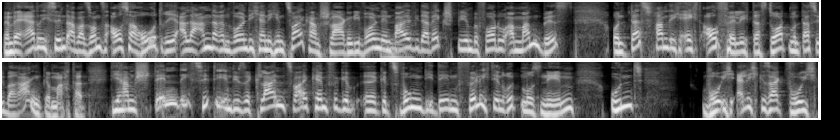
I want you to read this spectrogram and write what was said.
Wenn wir ehrlich sind, aber sonst außer Rodri, alle anderen wollen dich ja nicht im Zweikampf schlagen. Die wollen den mhm. Ball wieder wegspielen, bevor du am Mann bist. Und das fand ich echt auffällig, dass Dortmund das überragend gemacht hat. Die haben ständig City in diese kleinen Zweikämpfe ge äh, gezwungen, die denen völlig den Rhythmus nehmen und wo ich ehrlich gesagt, wo ich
